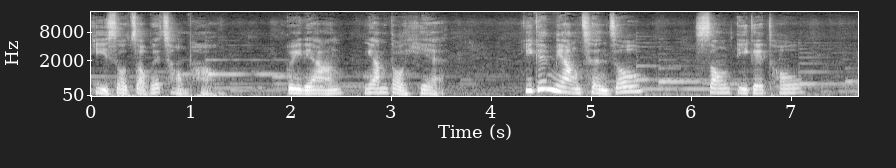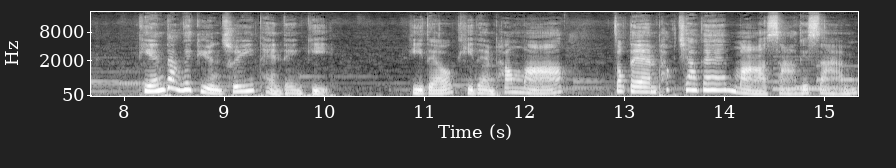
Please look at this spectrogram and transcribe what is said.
佢所着嘅长袍，鬼亮染到血。佢嘅名称作上帝嘅头，天大嘅军吹听听佢，佢就骑着白马，坐在白色嘅麻纱嘅衫，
